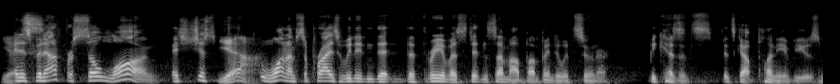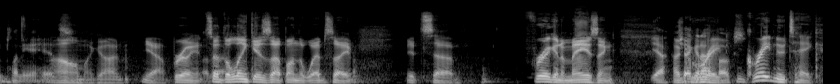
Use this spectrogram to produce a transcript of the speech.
Yes. And it's been out for so long. It's just Yeah. One, I'm surprised we didn't. That the three of us didn't somehow bump into it sooner because it's it's got plenty of views and plenty of hits. Oh my god, yeah, brilliant. So the link is up on the website. It's uh, friggin' amazing. Yeah, a check it out, great, folks. Great new take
